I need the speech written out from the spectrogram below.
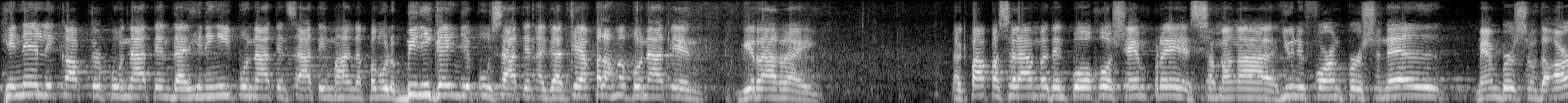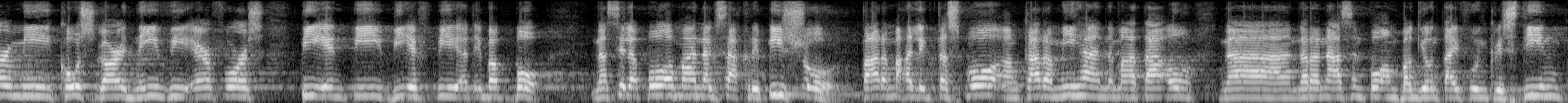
hinelicopter po natin dahil hiningi po natin sa ating mahal na Pangulo. Binigay niya po sa atin agad. Kaya palakman po natin, Giraray. Nagpapasalamat din po ako, syempre, sa mga uniformed personnel, members of the Army, Coast Guard, Navy, Air Force, PNP, BFP, at iba po, na sila po ang mga nagsakripisyo para makaligtas po ang karamihan ng mga tao na naranasan po ang bagyong Typhoon Christine.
